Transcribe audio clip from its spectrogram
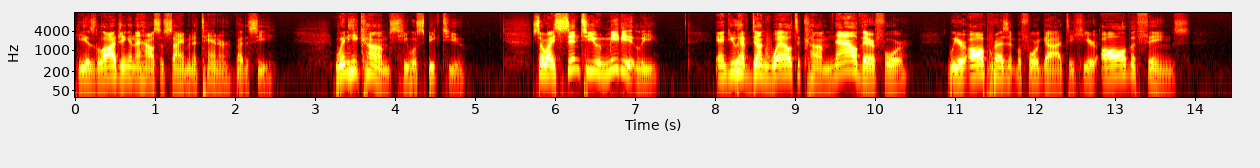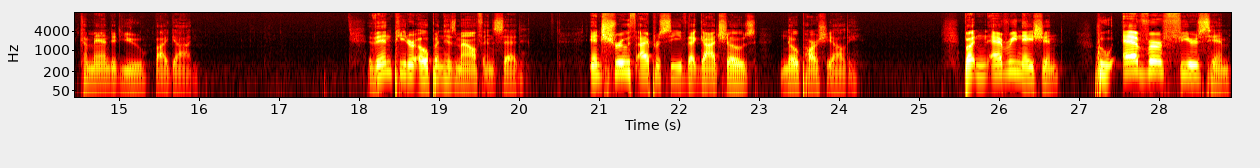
He is lodging in the house of Simon, a tanner by the sea. When he comes, he will speak to you. So I sent to you immediately, and you have done well to come. Now, therefore, we are all present before God to hear all the things commanded you by God. Then Peter opened his mouth and said, In truth, I perceive that God shows no partiality. But in every nation, whoever fears him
